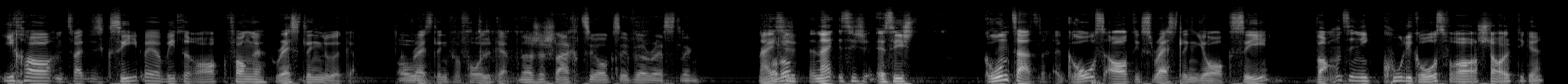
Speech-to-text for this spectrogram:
Ich habe im 2007 ja wieder angefangen, Wrestling zu schauen. Oh. Wrestling verfolgen. Das war ein schlechtes Jahr für Wrestling. Nein, es ist, nein es, ist, es ist grundsätzlich ein großartiges Wrestling-Jahr gewesen. Wahnsinnig coole Grossveranstaltungen.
